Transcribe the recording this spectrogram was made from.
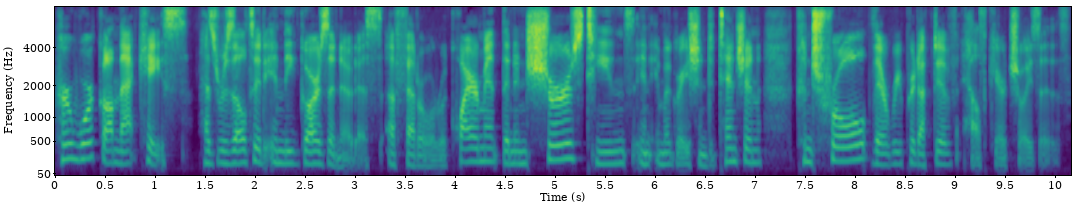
Her work on that case has resulted in the Garza Notice, a federal requirement that ensures teens in immigration detention control their reproductive health care choices.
